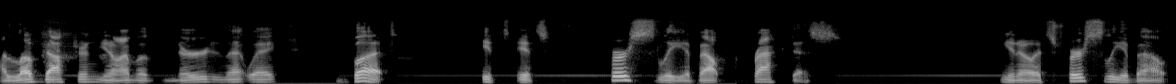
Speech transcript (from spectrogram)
I love doctrine. You know, I'm a nerd in that way. But it's it's firstly about practice. You know, it's firstly about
